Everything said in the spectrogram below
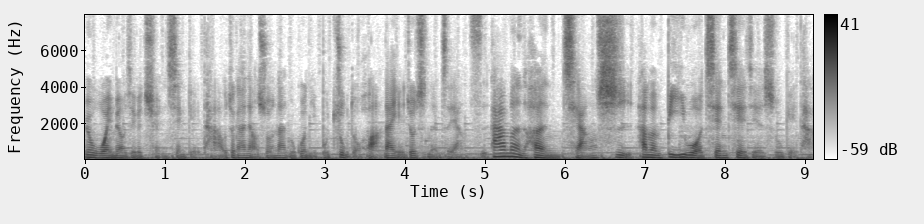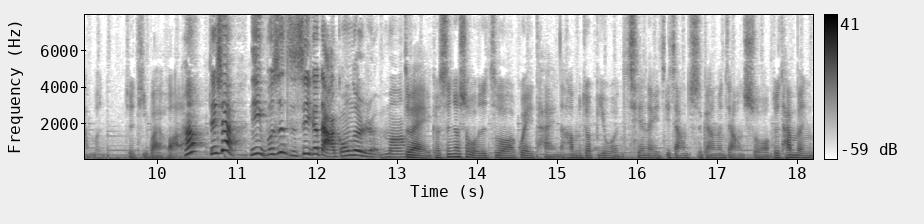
因为我也。没有这个权限给他，我就跟他讲说，那如果你不住的话，那也就只能这样子。他们很强势，他们逼我签切结书给他们。就题外话了啊！等一下，你不是只是一个打工的人吗？对，可是那时候我是做柜台，然后他们就逼我签了一一张纸，跟他们讲说，就他们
